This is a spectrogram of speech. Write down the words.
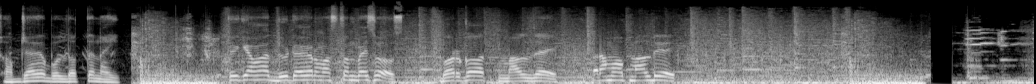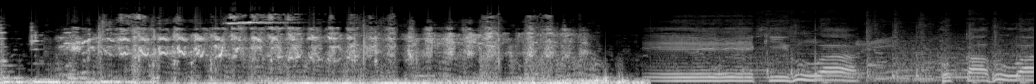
সব জায়গায় বল দত্ত নাই। তুই কি আমার দুই টাকার মাস্তান পাইছস? বরকত মাল দে। রামক মাল দে। কি হুয়া হুকা হুয়া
